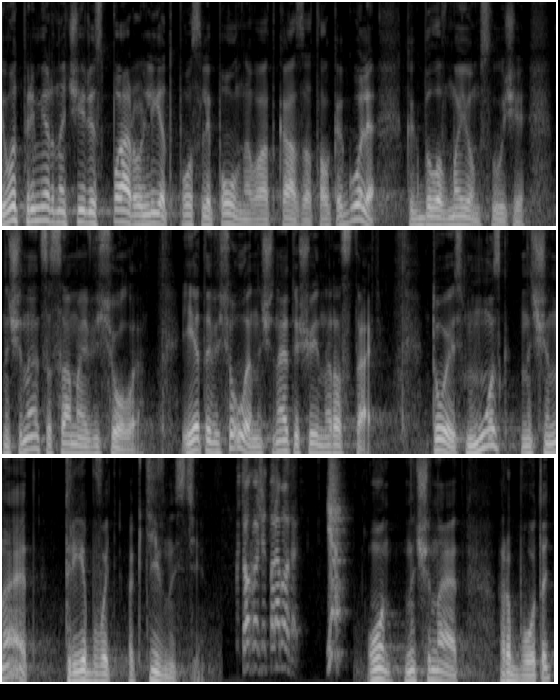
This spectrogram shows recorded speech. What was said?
И вот примерно через пару лет после полного отказа от алкоголя, как было в моем случае, начинается самое веселое. И это веселое начинает еще и нарастать. То есть мозг начинает требовать активности. Кто хочет поработать? Я! Он начинает работать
